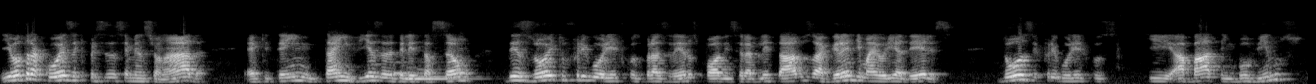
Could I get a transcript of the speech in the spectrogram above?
E outra coisa que precisa ser mencionada é que está em vias de habilitação 18 frigoríficos brasileiros podem ser habilitados, a grande maioria deles, 12 frigoríficos que abatem bovinos,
